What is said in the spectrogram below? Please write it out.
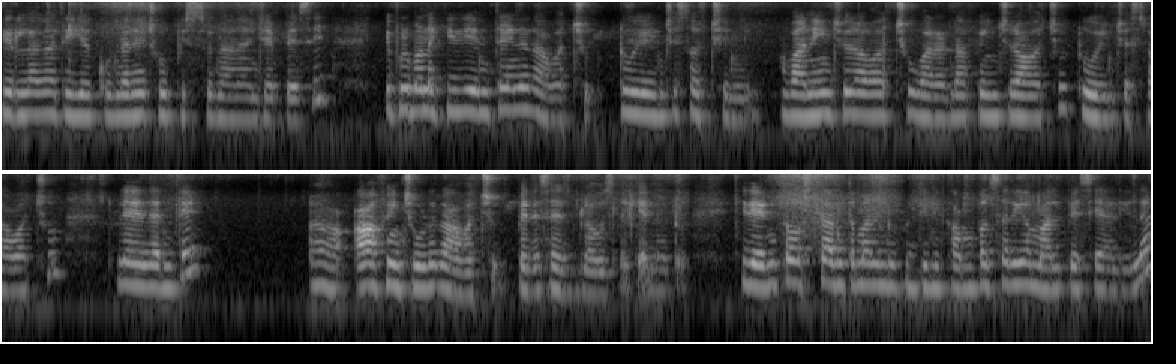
తిరలాగా తీయకుండానే చూపిస్తున్నానని చెప్పేసి ఇప్పుడు మనకి ఇది ఎంతైనా రావచ్చు. టూ ఇంచెస్ వచ్చింది. వన్ ఇంచ్ రావచ్చు వన్ అండ్ హాఫ్ ఇంచ్ రావచ్చు టూ ఇంచెస్ రావచ్చు లేదంటే హాఫ్ ఇంచ్ కూడా రావచ్చు పెద్ద సైజ్ బ్లౌజ్లకి అన్నట్టు. ఇది ఎంత వస్తే అంత మనం ఇప్పుడు దీన్ని కంపల్సరీగా మలిపేసేయాలి ఇలా.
